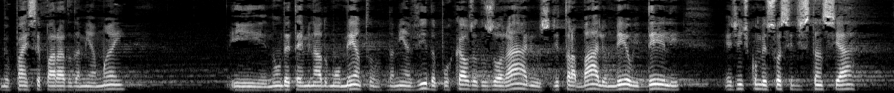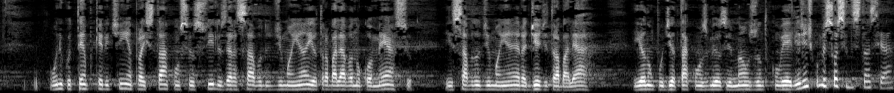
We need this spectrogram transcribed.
Meu pai separado da minha mãe, e num determinado momento da minha vida, por causa dos horários de trabalho meu e dele, a gente começou a se distanciar. O único tempo que ele tinha para estar com seus filhos era sábado de manhã e eu trabalhava no comércio e sábado de manhã era dia de trabalhar e eu não podia estar com os meus irmãos junto com ele. E a gente começou a se distanciar.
